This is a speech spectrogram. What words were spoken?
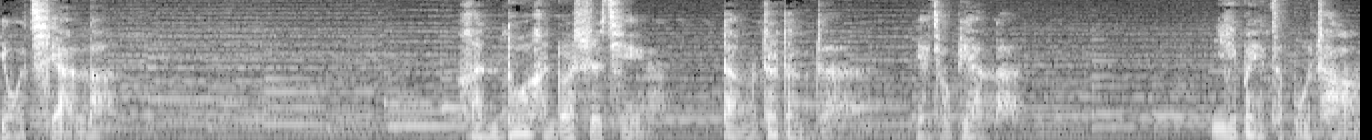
有钱了。很多很多事情，等着等着也就变了。一辈子不长，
